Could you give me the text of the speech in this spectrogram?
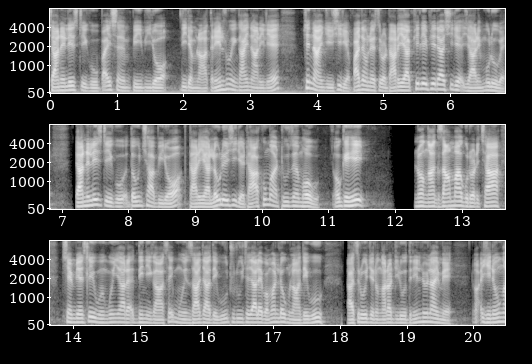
journalist တွေကိုပိုက်ဆံပေးပြီးတော့တည်တယ်မလားသတင်းလွှင့်ခိုင်းတာတွေလည်းဖြစ်နိုင်ကြီးရှိတယ်။ဘာကြောင့်လဲဆိုတော့ဒါတွေကဖြစ်လေဖြစ်တာရှိတဲ့အရာတွေမို့လို့ပဲ journalist တွေကိုအသုံးချပြီးတော့ဒါတွေကလှုပ်လေရှိတယ်။ဒါအခုမှထူးဆန်းမဟုတ်ဘူး။ Okay ဟေ့တော့ငါကစားမကိုတော့တခြား Champions League ဝင်ခွင့်ရတဲ့အသင်းတွေကစိတ်ဝင်စားကြသေးဘူးထူးထူးခြားခြားလည်းဘာမှလုပ်မလာသေးဘူး။ဒါဆိုလို့ကျွန်တော်ငါတော့ဒီလိုသတင်းလွှင့်လိုက်မယ်။နော်အရင်တုန်းက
